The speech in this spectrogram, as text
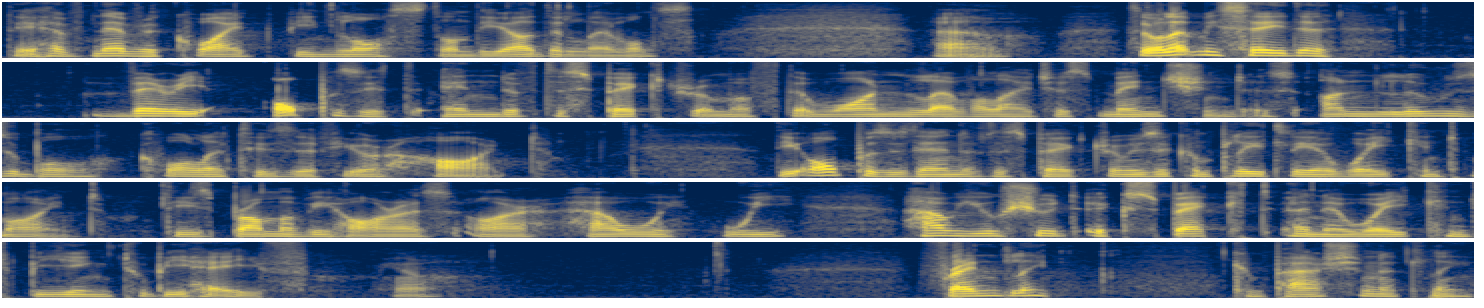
they have never quite been lost on the other levels. Um, so let me say the very opposite end of the spectrum of the one level I just mentioned as unlosable qualities of your heart. The opposite end of the spectrum is a completely awakened mind. These Brahmaviharas are how we, we how you should expect an awakened being to behave. You know. Friendly, compassionately,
